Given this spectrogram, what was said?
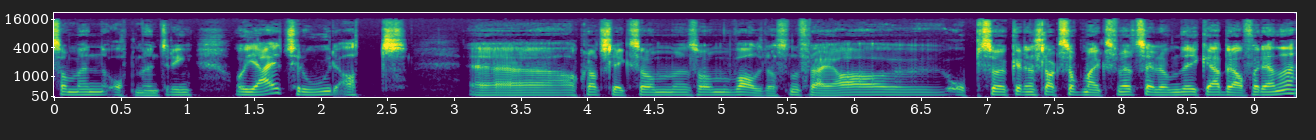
som en oppmuntring. Og jeg tror at akkurat slik som, som hvalrossen Freya oppsøker en slags oppmerksomhet selv om det ikke er bra for henne,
